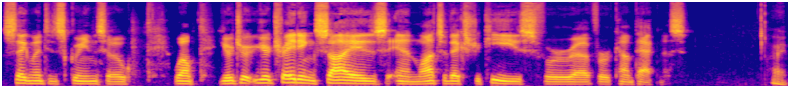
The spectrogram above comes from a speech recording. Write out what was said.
segmented screen. So well you're you're trading size and lots of extra keys for uh, for compactness. All right.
